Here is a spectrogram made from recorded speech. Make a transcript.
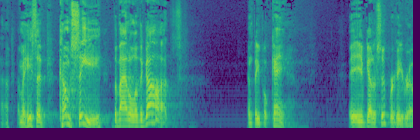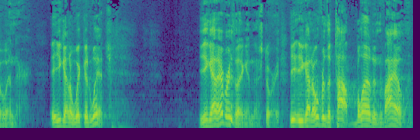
Uh, I mean, he said, Come see the battle of the gods. And people came. You've got a superhero in there, you got a wicked witch. You got everything in this story. You got over the top blood and violence.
